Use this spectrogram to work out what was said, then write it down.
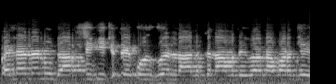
ਪਹਿਲਾਂ ਇਹਨਾਂ ਨੂੰ ਡਰ ਸੀ ਕਿ ਕਿਤੇ ਕੋਈ ਨਾਨਕ ਨਾਮ ਦੇਵਾ ਨਾ ਬਣ ਜੇ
